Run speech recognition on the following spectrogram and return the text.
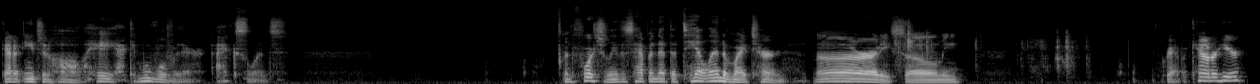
Got an ancient hall. Hey, I can move over there. Excellent. Unfortunately, this happened at the tail end of my turn. Alrighty, so let me grab a counter here.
